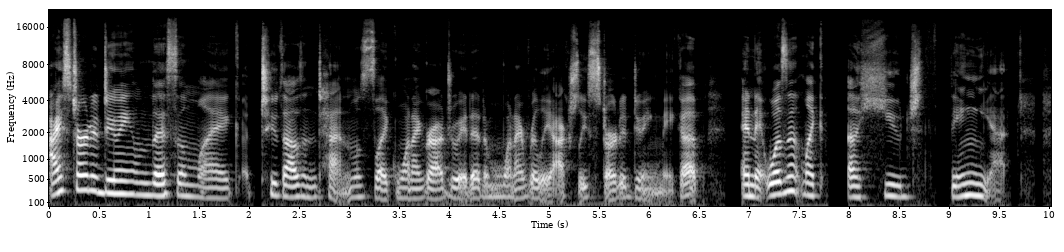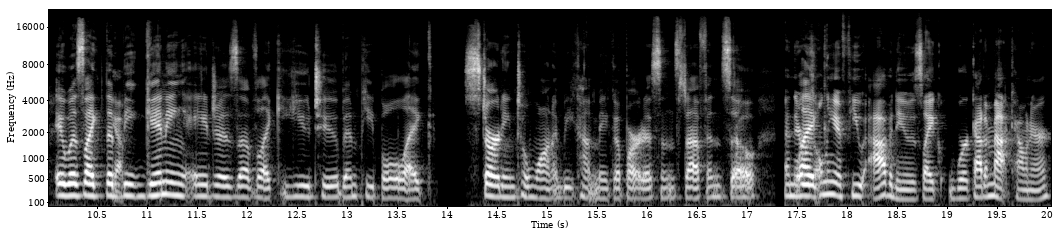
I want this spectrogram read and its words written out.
i started doing this in like 2010 was like when i graduated and when i really actually started doing makeup and it wasn't like a huge thing yet it was like the beginning ages of like youtube and people like starting to want to become makeup artists and stuff and so And there Like- was only a few avenues, like work at a Mac counter.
